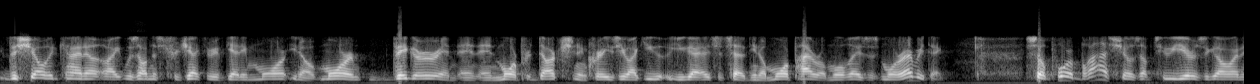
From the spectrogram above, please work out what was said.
the show had kind of like was on this trajectory of getting more, you know, more bigger and and and more production and crazy. Like you you guys had said, you know, more pyro, more lasers, more everything. So poor Blas shows up two years ago, and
